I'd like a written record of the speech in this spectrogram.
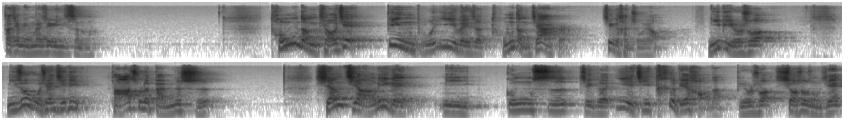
大家明白这个意思了吗？同等条件并不意味着同等价格，这个很重要。你比如说，你做股权激励拿出了百分之十，想奖励给你公司这个业绩特别好的，比如说销售总监，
